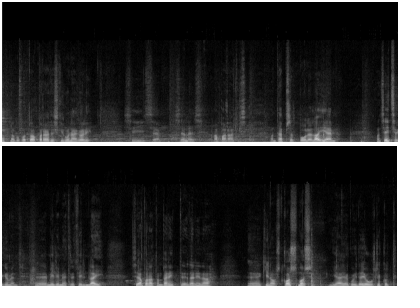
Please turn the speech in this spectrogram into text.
noh, nagu fotoaparaadiski kunagi oli, siis selles aparaadis on täpselt poole laiem, on seitsekümmend millimeetrit film lai. see aparaat on pärit Tallinna kinost Kosmos ja, ja kui te juhuslikult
